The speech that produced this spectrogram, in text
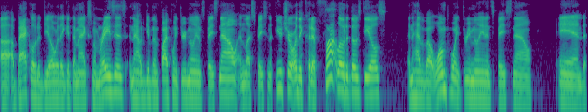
uh, a backloaded deal where they get the maximum raises, and that would give them 5.3 million of space now and less space in the future. Or they could have front loaded those deals and have about 1.3 million in space now and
